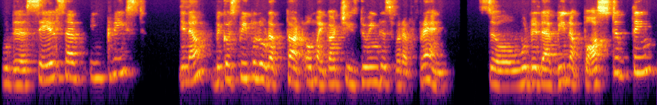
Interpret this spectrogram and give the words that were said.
would the sales have increased? You know, because people would have thought, oh my God, she's doing this for a friend. So would it have been a positive thing?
